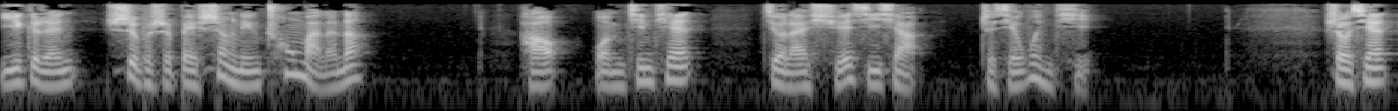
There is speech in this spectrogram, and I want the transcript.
一个人是不是被圣灵充满了呢？好，我们今天就来学习一下这些问题。首先，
